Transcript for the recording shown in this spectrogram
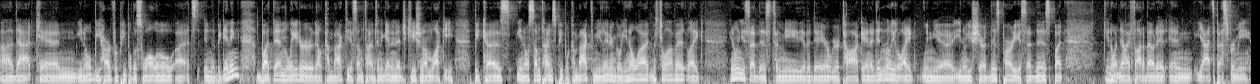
uh, that can you know be hard for people to swallow uh, it's in the beginning but then later they'll come back to you sometimes. And again in education i'm lucky because you know sometimes people come back to me later and go you know what mr lovett? Like you know when you said this to me the other day or we were talking i didn't really like when you you know you shared this part or you said this but you know what? Now i've thought about it and yeah it's best for me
